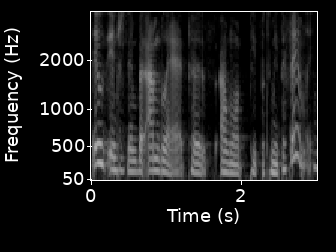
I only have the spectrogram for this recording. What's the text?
It was interesting, but I'm glad because I want people to meet their family.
